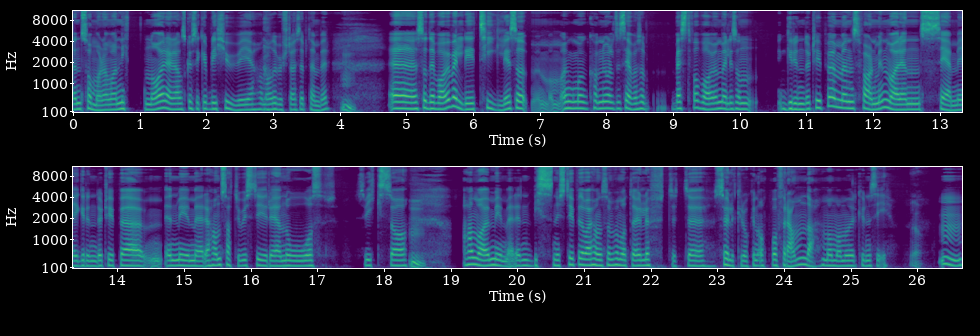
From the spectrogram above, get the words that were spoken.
den sommeren han var 19 år, eller han skulle sikkert bli 20 i Han hadde bursdag i september. Mm. Eh, så det var jo veldig tidlig, så man, man kan jo alltid se for seg Bestefar var jo en veldig sånn gründertype, mens faren min var en semi-gründertype. En mye mer Han satt jo i styret i NHO og Swix og Mm. Han var jo mye mer en business-type. Det var jo han som på en måte løftet uh, Sølvkroken opp og fram, da, må man vel kunne si. Ja. Mm.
